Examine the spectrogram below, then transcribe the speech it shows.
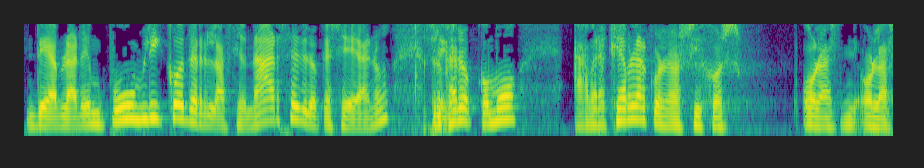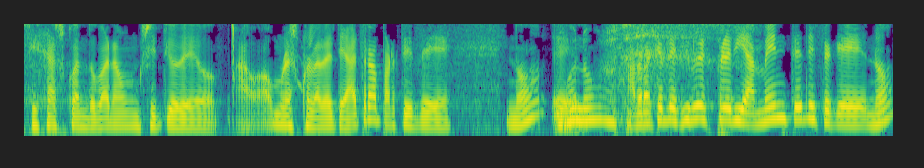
de hablar en público, de relacionarse, de lo que sea, ¿no? Pero claro, ¿cómo habrá que hablar con los hijos o las, o las hijas cuando van a un sitio de a una escuela de teatro a partir de no eh, bueno. habrá que decirles previamente desde que no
